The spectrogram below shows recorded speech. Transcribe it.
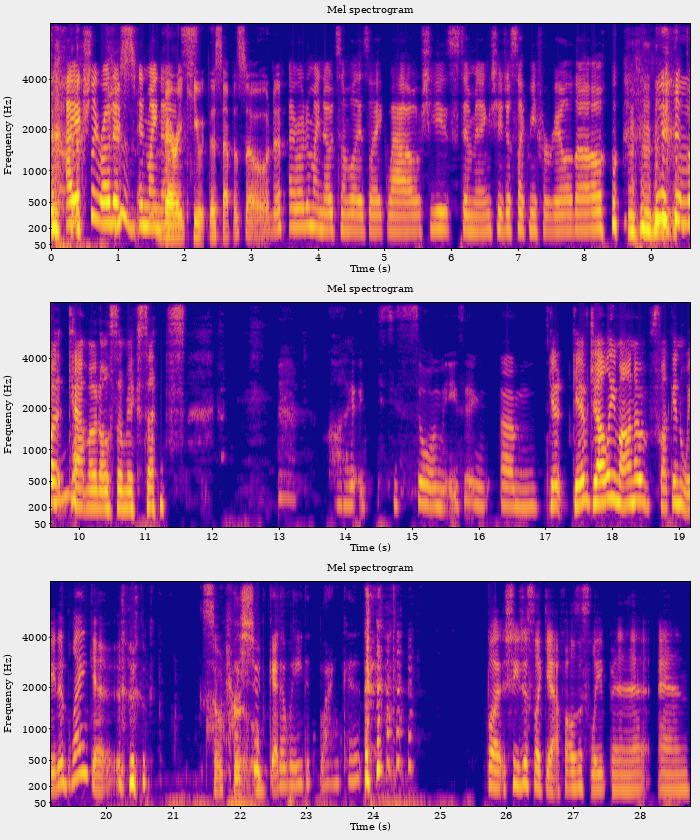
I actually wrote it in my notes. very cute this episode. I wrote in my notes someplace like, Wow, she's stimming. She just like me for real though. but cat mode also makes sense. God, I, I she's so amazing. Um, Get give Jellymon a fucking weighted blanket. so true. I should get a weighted blanket. But she just like yeah falls asleep in it and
